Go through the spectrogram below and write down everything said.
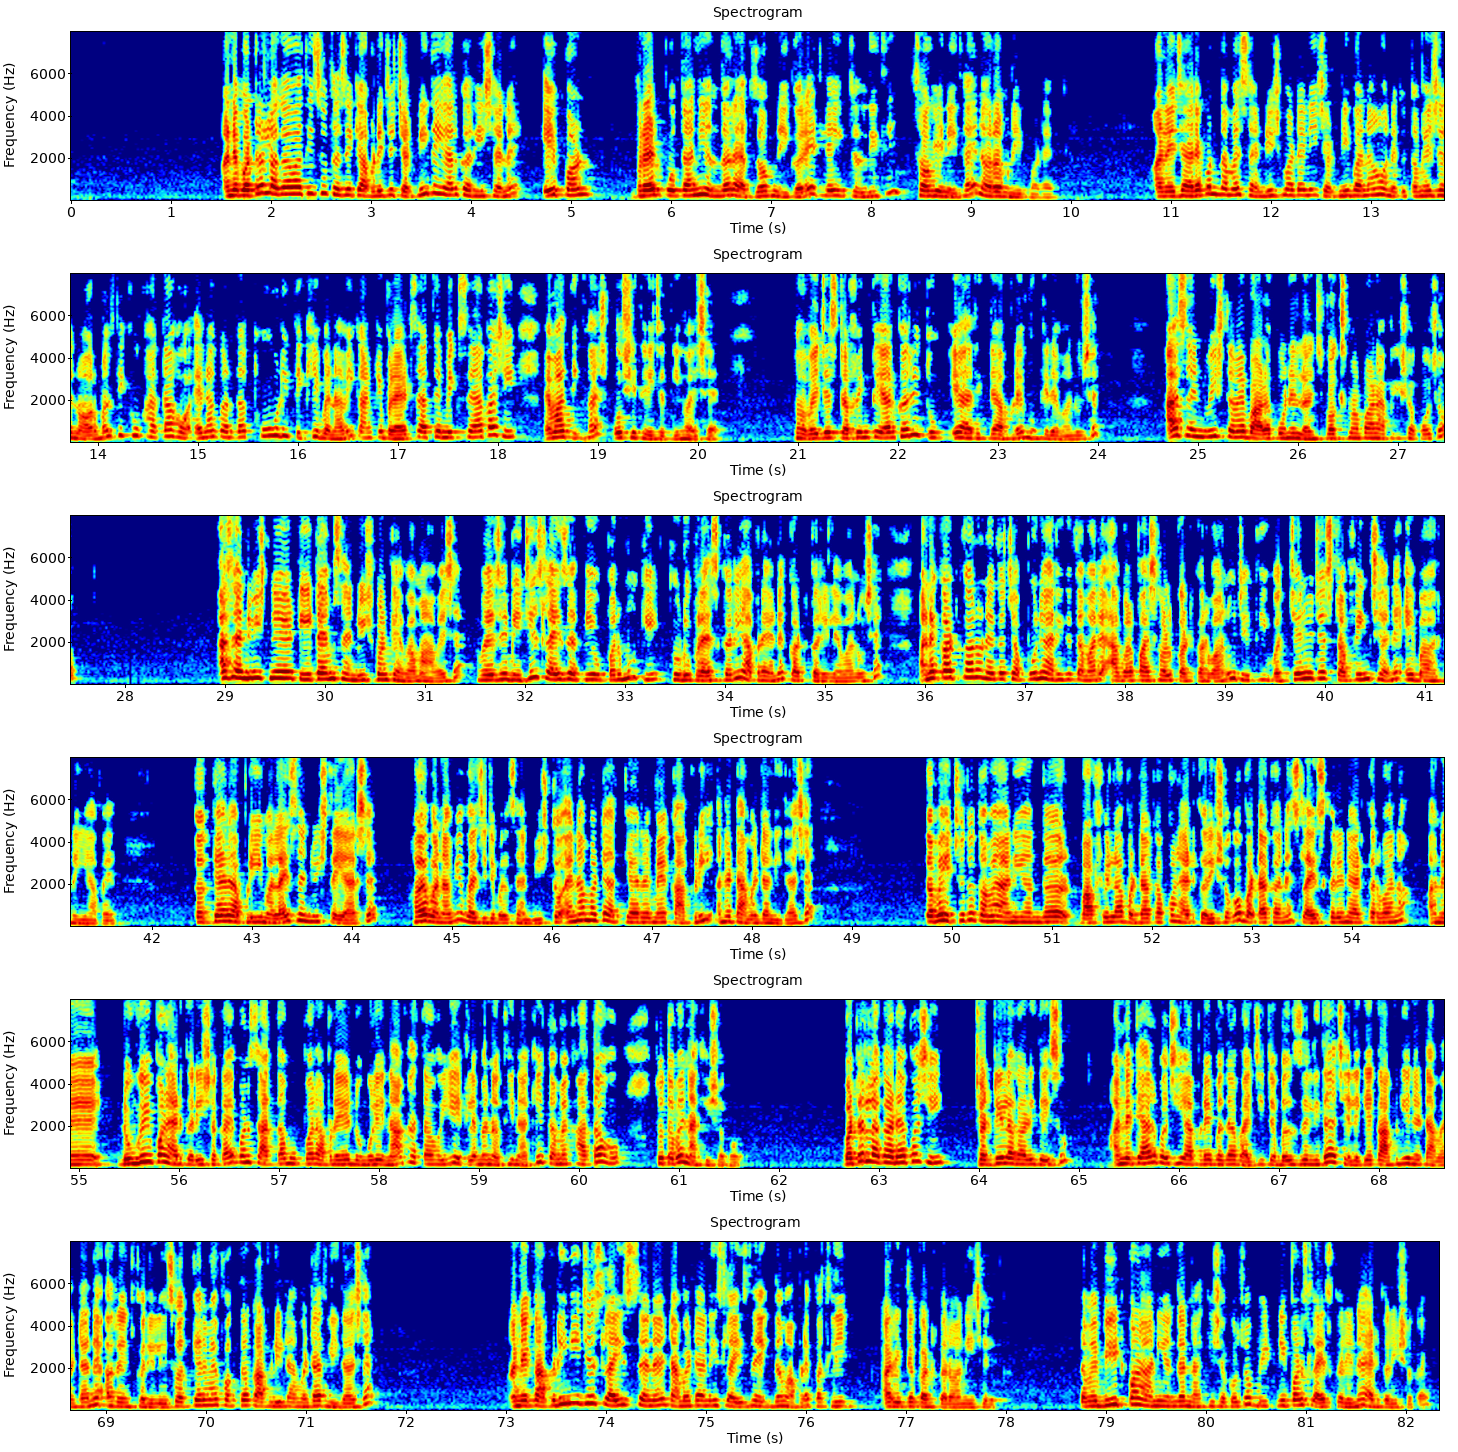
અને બટર લગાવવાથી શું થશે કે આપણે જે ચટણી તૈયાર કરી છે ને, એ પણ બ્રેડ પોતાની અંદર એબ્ઝોર્બ નહીં કરે, એટલે જલ્દીથી સગે નહીં થાય, નરમ નહીં પડે. અને જ્યારે પણ તમે સેન્ડવિચ માટેની ચટણી બનાવો ને, તો તમે જે નોર્મલ તીખું ખાતા હો, એના કરતાં થોડી તીખી બનાવી, કારણ કે બ્રેડ સાથે મિક્સ થયા પછી એમાં તીખાશ ઓછી થઈ જતી હોય છે. તો હવે જે સ્ટફિંગ તૈયાર કર્યું હતું એ આ રીતે આપણે મૂકી દેવાનું છે. આ સેન્ડવિચ તમે બાળકોને લંચ બોક્સમાં પણ આપી શકો છો. આ સેન્ડવિચને ટી ટાઈમ સેન્ડવિચ પણ કહેવામાં આવે છે. હવે જે બીજી સ્લાઇસ હતી ઉપર મૂકી થોડું પ્રેસ કરી આપણે એને કટ કરી લેવાનું છે. અને કટ કરો ને તો ચપ્પુને આ રીતે તમારે આગળ પાછળ કટ કરવાનું, જેથી વચ્ચેનું જે સ્ટફિંગ છે ને એ બહાર નહીં આવે. તો અત્યારે આપણી મલાઈ સેન્ડવિચ તૈયાર છે. હવે બનાવીએ વેજીટેબલ સેન્ડવિચ તો એના માટે અત્યારે મેં કાકડી અને ટામેટા લીધા છે. તમે ઈચ્છો તો તમે આની અંદર બાફેલા બટાકા પણ એડ કરી શકો. બટાકાને સ્લાઇસ કરીને એડ કરવાના અને ડુંગળી પણ એડ કરી શકાય. પણ સાતમ ઉપર આપણે ડુંગળી ના ખાતા હોઈએ એટલે મેં નથી નાખી. તમે ખાતા હો તો તમે નાખી શકો. બટર લગાડ્યા પછી ચટણી લગાડી દઈશું અને ત્યાર પછી આપણે બધા વેજીટેબલ્સ લીધા છે, એટલે કે કાકડી અને ટામેટાને અરેન્જ કરી લઈશું. અત્યારે મેં ફક્ત કાકડી, ટામેટા જ લીધા છે. અને કાકડીની જે સ્લાઇસ છે ને, ટામેટાની સ્લાઇસને એકદમ આપણે પતલી આ રીતે કટ કરવાની છે. તમે બીટ પણ આની અંદર નાખી શકો છો. બીટની પણ સ્લાઇસ કરીને એડ કરી શકાય.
